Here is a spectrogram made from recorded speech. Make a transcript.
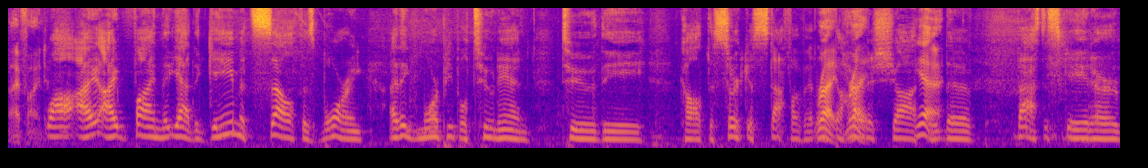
I find. Well, I, I find that yeah, the game itself is boring. I think more people tune in to the call it the circus stuff of it, Right, like the right. hardest shot, Yeah. Mm-hmm. the, the fastest skater,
